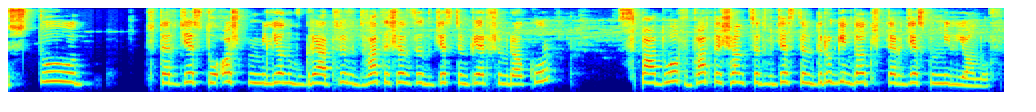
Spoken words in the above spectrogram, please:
148 milionów graczy w 2021 roku spadło w 2022 do 40 milionów.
